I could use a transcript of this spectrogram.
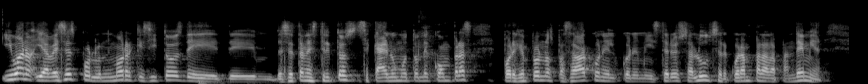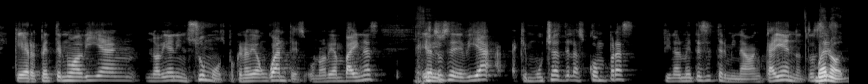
Y bueno, y a veces por los mismos requisitos de, de- de ser tan estrictos, se caen un montón de compras. Por ejemplo, nos pasaba con el, con el Ministerio de Salud, se recuerdan para la pandemia, que de repente no habían, no habían insumos, porque no habían guantes o no habían vainas. Esto se debía a que muchas de las compras finalmente se terminaban cayendo. Entonces, bueno,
